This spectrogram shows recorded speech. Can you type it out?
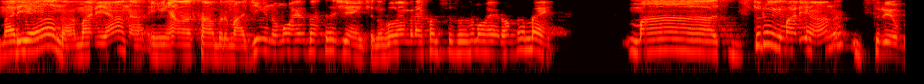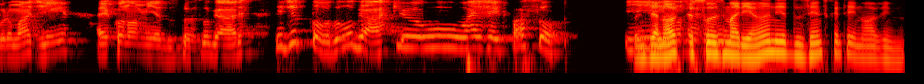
Mariana, Mariana, em relação ao Brumadinho, não morreu tanta gente. Eu não vou lembrar quantas pessoas morreram também. Mas destruiu Mariana, destruiu Brumadinho, a economia dos dois lugares e de todo lugar que o rejeito passou. E 19 pessoas em Mariana e 259.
